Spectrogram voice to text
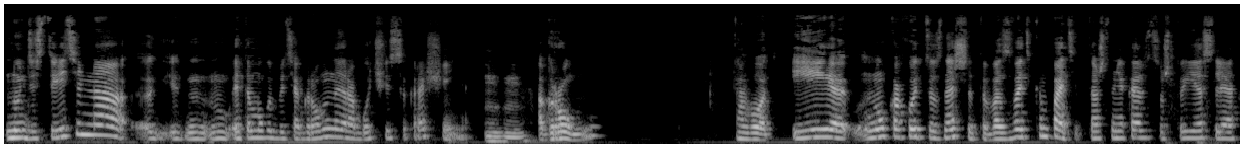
ну, действительно, э, это могут быть огромные рабочие сокращения. Угу. Огромные. Вот. И, ну, какой-то, знаешь, это воззвать к эмпатии. Потому что мне кажется, что если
